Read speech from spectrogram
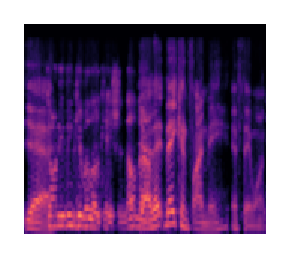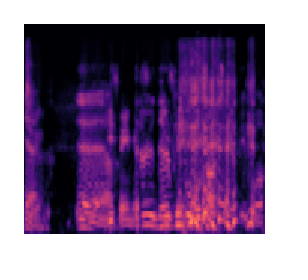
Yeah, Don't even give a location. They'll know. yeah, they, they can find me if they want Yeah. to. Yeah, yeah, yeah. He's famous. There, there are He's people who famous. talk to people.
